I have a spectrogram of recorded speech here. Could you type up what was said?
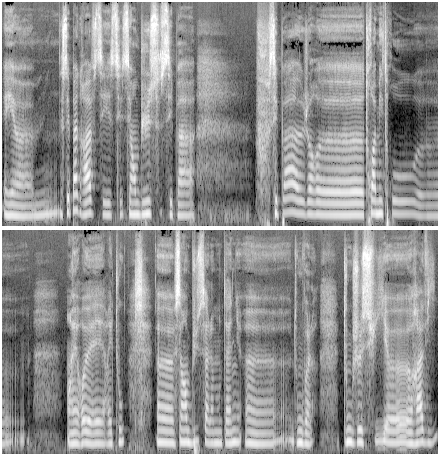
Et c'est pas grave, c'est en bus, c'est pas. C'est pas genre trois métros RER et tout. Euh, c'est un bus à la montagne. Euh, donc voilà. Donc je suis euh, ravie,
